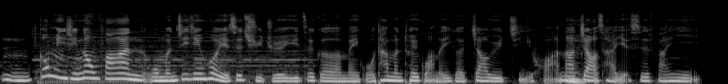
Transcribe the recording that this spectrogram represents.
嗯，公民行动方案，我们基金会也是取决于这个美国他们推广的一个教育计划，那嗯教材也是翻译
